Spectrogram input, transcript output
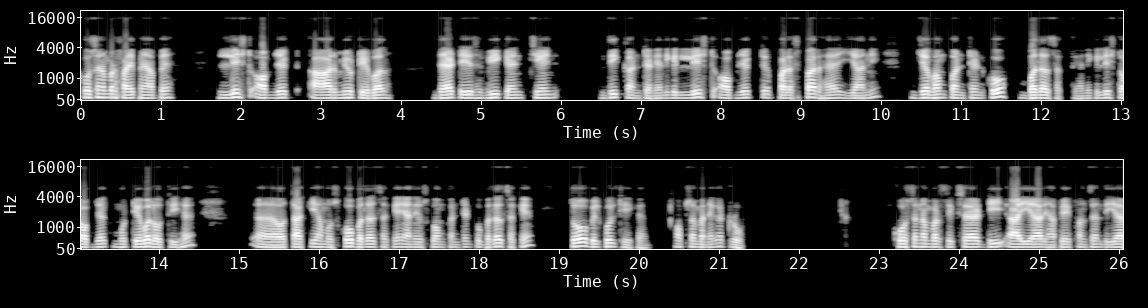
क्वेश्चन नंबर फाइव है यहाँ पे list object are mutable that is we can change the content यानी कि लिस्ट ऑब्जेक्ट परस्पर है, यानी जब हम कंटेंट को बदल सकते हैं, यानी कि लिस्ट ऑब्जेक्ट मोटेबल होती है ताकि हम उसको बदल सकें, यानी उसको हम कंटेंट को बदल सकें तो बिल्कुल ठीक है। ऑप्शन बनेगा ट्रू क्वेश्चन नंबर सिक्स है डी आई आर यहाँ पे एक फ़ंक्शन दिया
